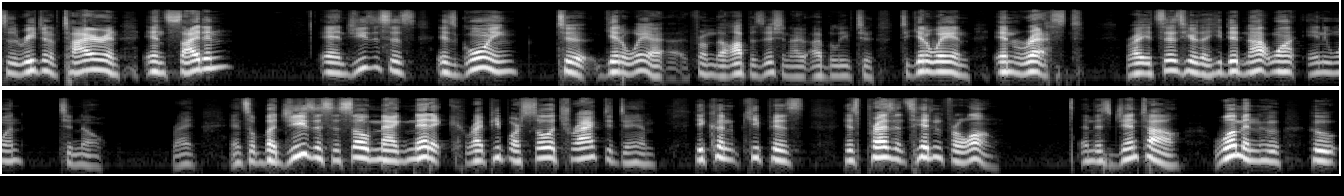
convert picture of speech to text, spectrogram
to the region of Tyre and, and Sidon. And Jesus is, is going to get away uh, from the opposition, I, I believe, to, to get away and, and rest. Right? It says here that he did not want anyone to know. Right? And so, but Jesus is so magnetic, right? People are so attracted to him. He couldn't keep his, his presence hidden for long. And this Gentile woman who, who,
